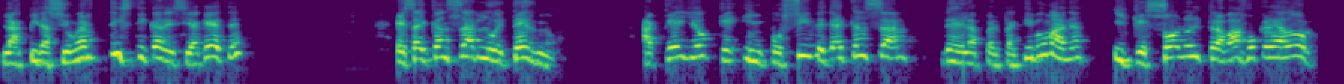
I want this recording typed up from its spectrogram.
La aspiración artística, decía Goethe, es alcanzar lo eterno, aquello que imposible de alcanzar desde la perspectiva humana y que solo el trabajo creador,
